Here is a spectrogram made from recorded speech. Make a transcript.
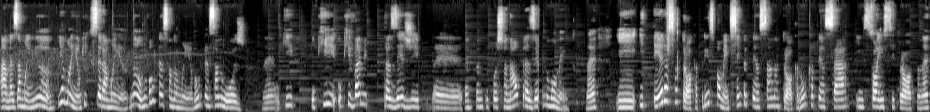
ah, mas amanhã, e amanhã? O que, que será amanhã? Não, não vamos pensar no amanhã, vamos pensar no hoje, né? O que, o que, o que vai me trazer de, é, vai me proporcionar o prazer no momento, né? E, e, ter essa troca, principalmente, sempre pensar na troca, nunca pensar em, só em si próprio, né?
